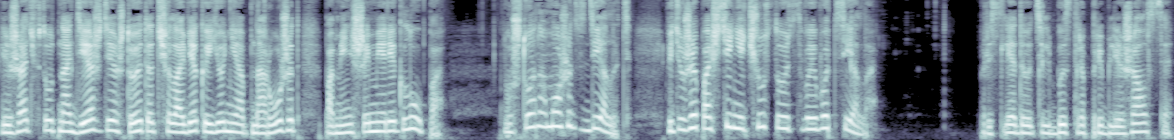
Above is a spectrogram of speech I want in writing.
Лежать в тут надежде, что этот человек ее не обнаружит, по меньшей мере глупо. Но что она может сделать? Ведь уже почти не чувствует своего тела. Преследователь быстро приближался,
